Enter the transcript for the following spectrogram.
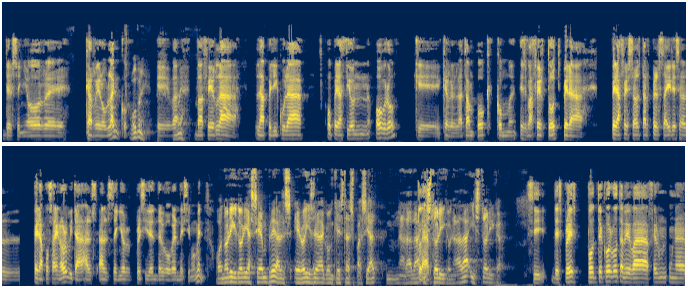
del senyor eh, Carrero Blanco. Hombre, eh, va, hombre. va fer la, la pel·lícula Operación Ogro, que, que relata un poc com es va fer tot per a, per a fer saltar pels aires el, per a posar en òrbita al, al senyor president del govern d'aquest moment. Honor i glòria sempre als herois de la conquesta espacial. Una dada Clar. històrica, una dada històrica. Sí, després Ponte Corvo també va fer un, una,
